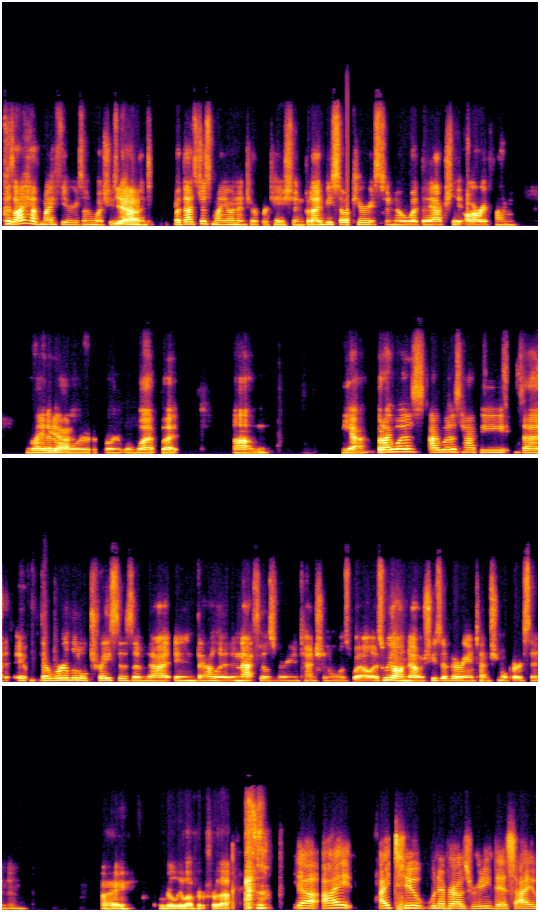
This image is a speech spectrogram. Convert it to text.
Because I have my theories on what she's Yeah. commenting but that's just my own interpretation. But I'd be so curious to know what they actually are if I'm right at Yeah. all or, or or what. But um yeah but i was i was happy that it, there were little traces of that in ballad and that feels very intentional as well as we all know she's a very intentional person and i really love her for that Yeah, I I too, whenever I was reading this, I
